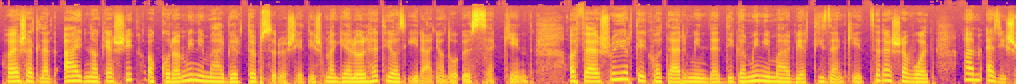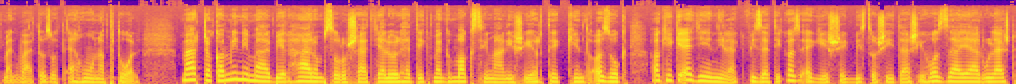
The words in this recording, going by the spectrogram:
ha esetleg ágynak esik, akkor a minimálbér többszörösét is megjelölheti az irányadó összegként. A felső értékhatár mindeddig a minimálbér 12-szerese volt, ám ez is megváltozott e hónaptól. Már csak a minimálbér háromszorosát jelölhetik meg maximális értékként azok, akik egyénileg fizetik az egészségbiztosítási hozzájárulást,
